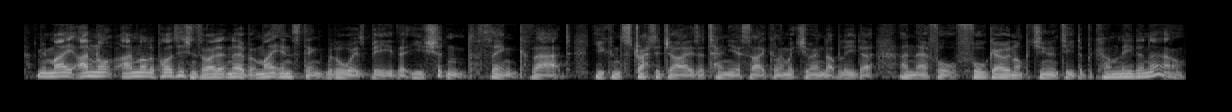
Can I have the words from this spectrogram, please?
I mean, my I'm not I'm not a politician, so I don't know. But my instinct would always be that you shouldn't think that you can strategize a ten year cycle in which you end up leader and therefore forego an opportunity to become leader now.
